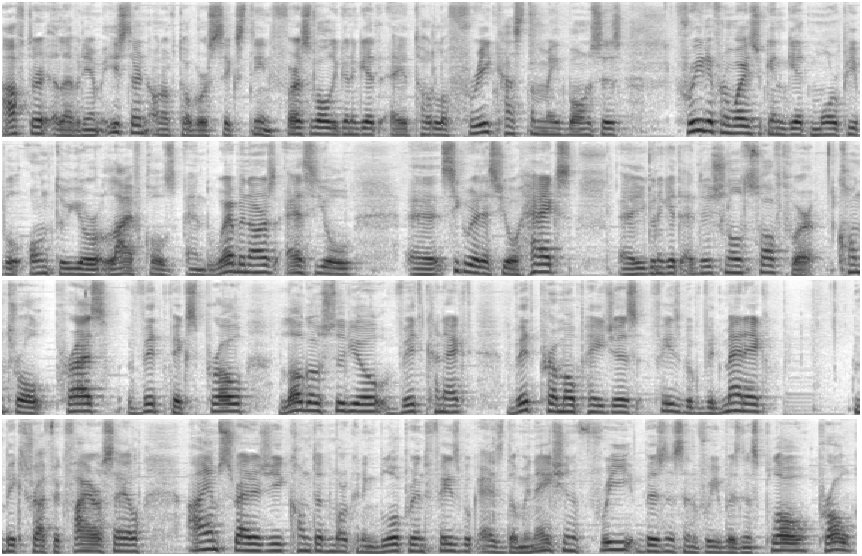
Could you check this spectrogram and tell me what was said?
after 11 a.m eastern on october 16th first of all you're going to get a total of three custom made bonuses three different ways you can get more people onto your live calls and webinars. Seo uh, secret SEO hacks. Uh, you're gonna get additional software, Control Press, VidPix Pro, Logo Studio, VidConnect, Vid Promo Pages, Facebook Vidmatic, Big Traffic Fire Sale, I Am Strategy, Content Marketing Blueprint, Facebook Ads Domination, Free Business and Free Business Pro, Pro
